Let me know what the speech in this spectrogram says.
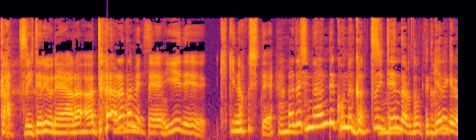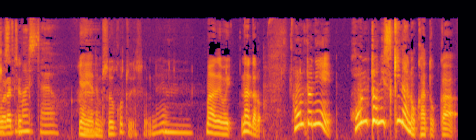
がっついてるよね。あら、あた改めて家で聞き直して、私なんでこんながっついてんだろうと思ってゲラゲラ笑っちゃっ。ましたたよいやいや、でもそういうことですよね。んまあでも、なんだろう。本当に、本当に好きなのかとか、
